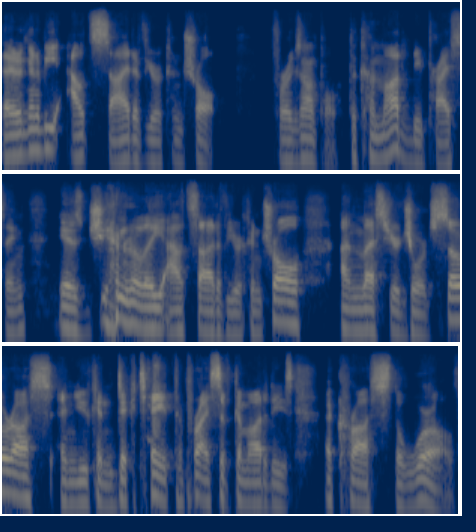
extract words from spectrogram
that are going to be outside of your control. For example, the commodity pricing is generally outside of your control unless you're George Soros and you can dictate the price of commodities across the world,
